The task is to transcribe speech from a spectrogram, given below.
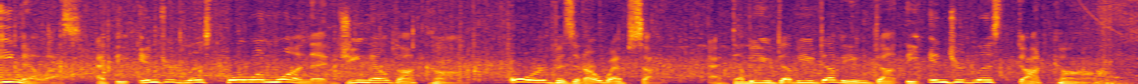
Email us at theinjuredlist411 at gmail.com or visit our website at www.theinjuredlist.com.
